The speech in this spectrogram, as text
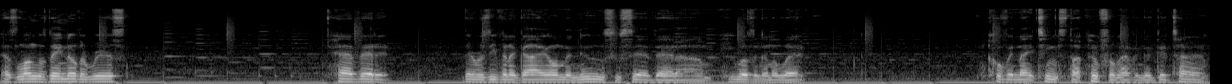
as long as they know the risk, have at it. There was even a guy on the news who said that um, he wasn't going to let COVID 19 stop him from having a good time.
